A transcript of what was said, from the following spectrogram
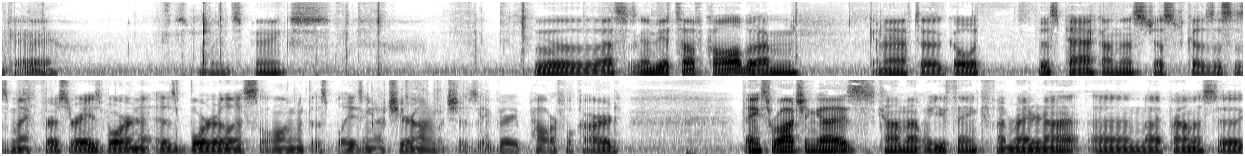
Okay. Smelling Sphinx. Ooh, this is gonna be a tough call, but I'm gonna have to go with this pack on this just because this is my first raised board and it is borderless along with this Blazing Archon, which is a very powerful card. Thanks for watching, guys. Comment what you think, if I'm right or not. And I promise to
